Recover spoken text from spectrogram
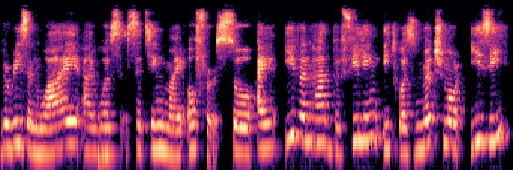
the reason why I mm-hmm. was setting my offers. So I even had the feeling it was much more easy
